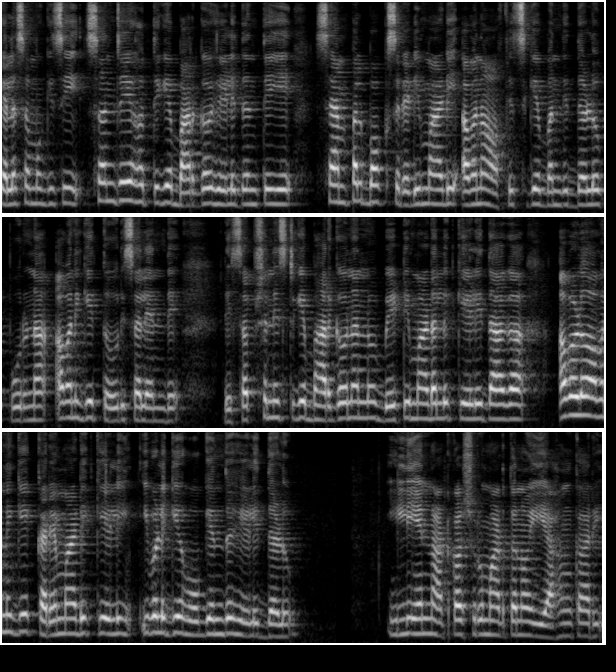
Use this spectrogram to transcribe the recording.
ಕೆಲಸ ಮುಗಿಸಿ ಸಂಜೆಯ ಹೊತ್ತಿಗೆ ಭಾರ್ಗವ್ ಹೇಳಿದಂತೆಯೇ ಸ್ಯಾಂಪಲ್ ಬಾಕ್ಸ್ ರೆಡಿ ಮಾಡಿ ಅವನ ಆಫೀಸ್ಗೆ ಬಂದಿದ್ದಳು ಪೂರ್ಣ ಅವನಿಗೆ ತೋರಿಸಲೆಂದೆ. ರಿಸೆಪ್ಷನಿಸ್ಟ್ಗೆ ಭಾರ್ಗವನನ್ನು ಭೇಟಿ ಮಾಡಲು ಕೇಳಿದಾಗ ಅವಳು ಅವನಿಗೆ ಕರೆ ಮಾಡಿ ಕೇಳಿ ಇವಳಿಗೆ ಹೋಗೆಂದು ಹೇಳಿದ್ದಳು. ಇಲ್ಲಿ ಏನು ನಾಟಕ ಶುರು ಮಾಡ್ತಾನೋ ಈ ಅಹಂಕಾರಿ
